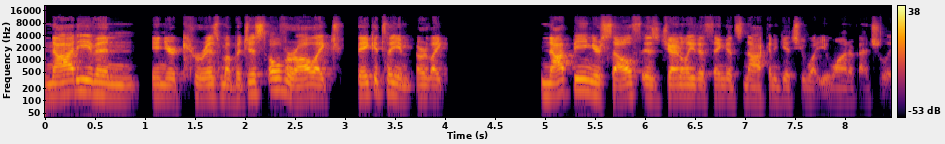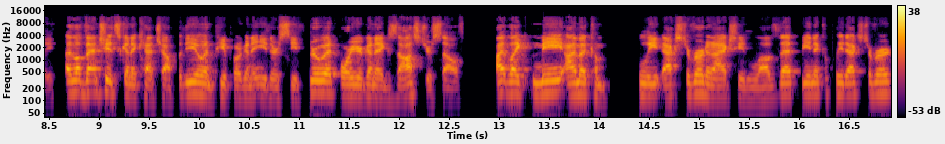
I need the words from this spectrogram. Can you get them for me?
not even in your charisma, but just overall, like fake it till you, or like not being yourself is generally the thing that's not going to get you what you want eventually. And eventually it's going to catch up with you and people are going to either see through it or you're going to exhaust yourself. I like me, I'm a complete extrovert and I actually love that being a complete extrovert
